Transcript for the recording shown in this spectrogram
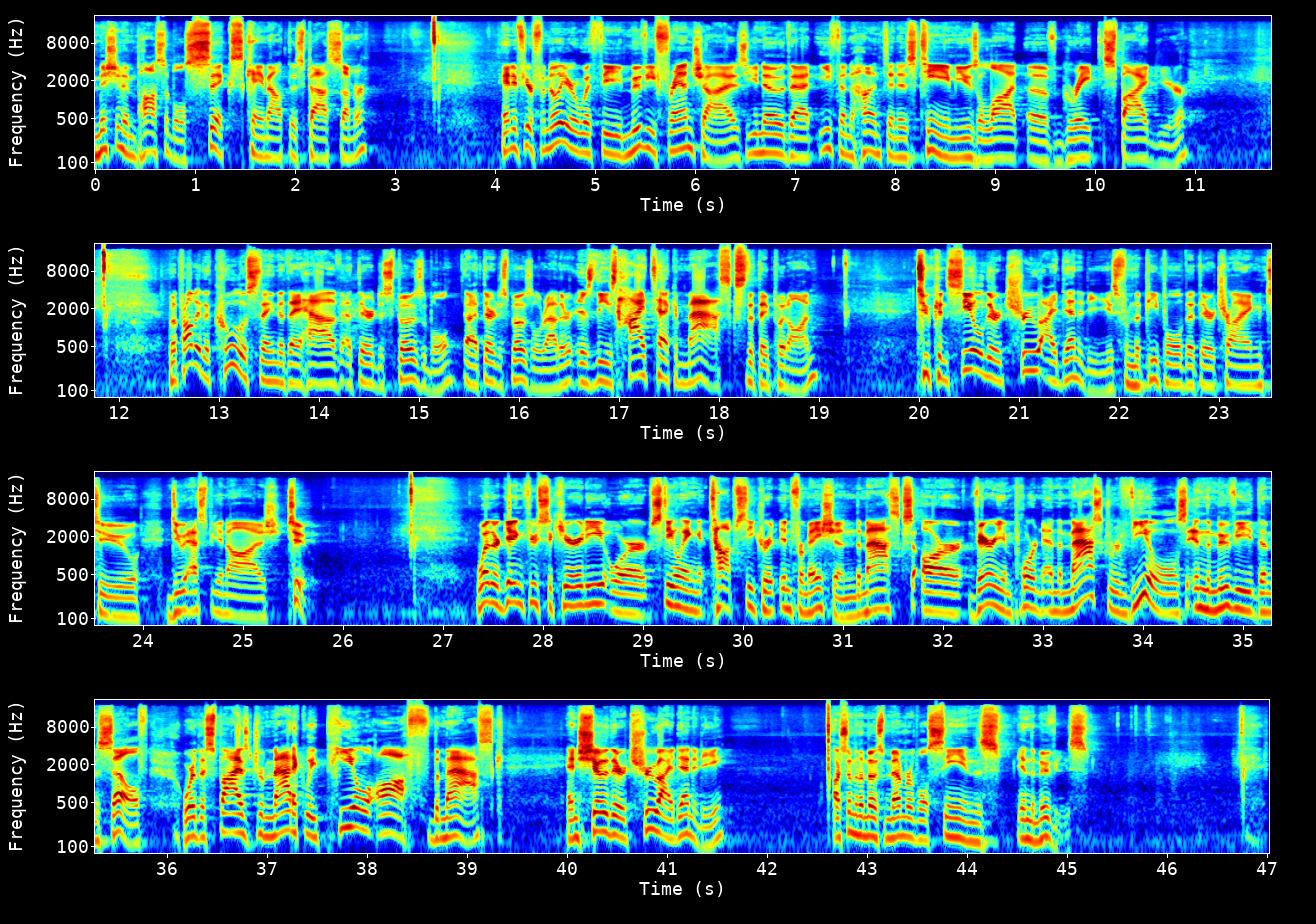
Mission Impossible 6 came out this past summer. And if you're familiar with the movie franchise, you know that Ethan Hunt and his team use a lot of great spy gear. But probably the coolest thing that they have at their disposal, uh, at their disposal rather, is these high-tech masks that they put on to conceal their true identities from the people that they're trying to do espionage to. Whether getting through security or stealing top secret information, the masks are very important. And the mask reveals in the movie themselves where the spies dramatically peel off the mask and show their true identity are some of the most memorable scenes in the movies.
